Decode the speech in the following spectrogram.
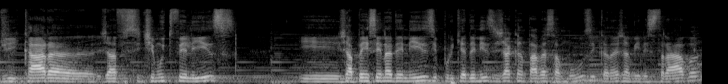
de cara, já me senti muito feliz. E já pensei na Denise, porque a Denise já cantava essa música, né? Já ministrava.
